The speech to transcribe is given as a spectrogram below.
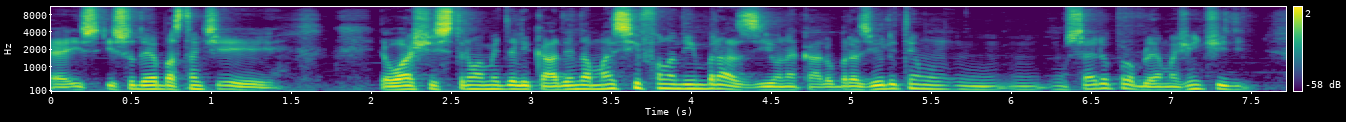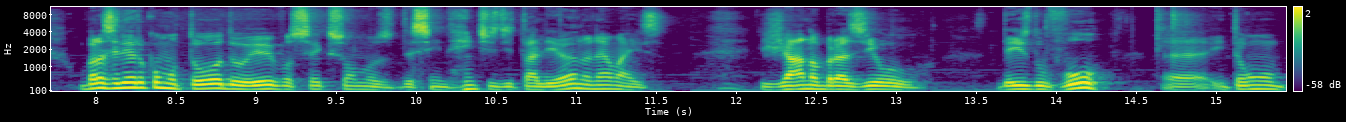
É, isso, isso daí é bastante. Eu acho extremamente delicado, ainda mais se falando em Brasil, né, cara? O Brasil ele tem um, um- um sério problema. A gente. O brasileiro, como todo, eu e você que somos descendentes de italiano, né? Mas já no Brasil, desde o vô, é, então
